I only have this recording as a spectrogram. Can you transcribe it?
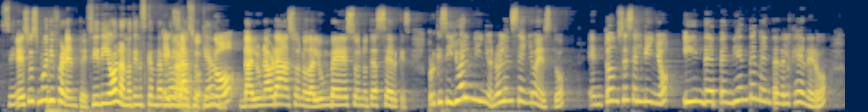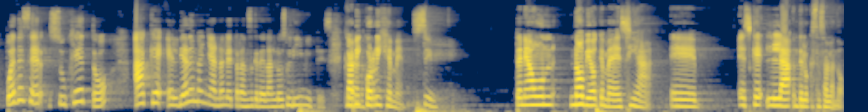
Sí. Eso es muy diferente. Sí, di hola, no tienes que andar Exacto. No, dale un abrazo, no dale un beso, no te acerques. Porque si yo al niño no le enseño esto, entonces el niño, independientemente del género, puede ser sujeto a que el día de mañana le transgredan los límites. Gaby, Claro. corrígeme. Sí. Tenía un novio que me decía, eh, es que la, de lo que estás hablando,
